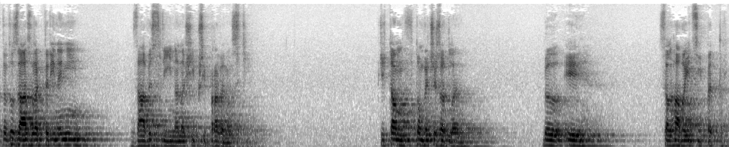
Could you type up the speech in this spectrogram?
tento zázrak, který není závislý na naší připravenosti. Vždyť tam v tom večeřadle byl i selhávající Petr.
